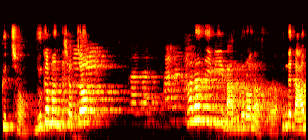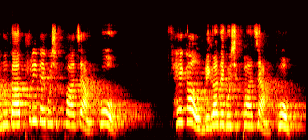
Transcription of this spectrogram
그쵸? 누가 만드셨죠? 하나님이 만들어 놨어요. 근데 나무가 풀이 되고 싶어 하지 않고 새가 오리가 되고 싶어 하지 않고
